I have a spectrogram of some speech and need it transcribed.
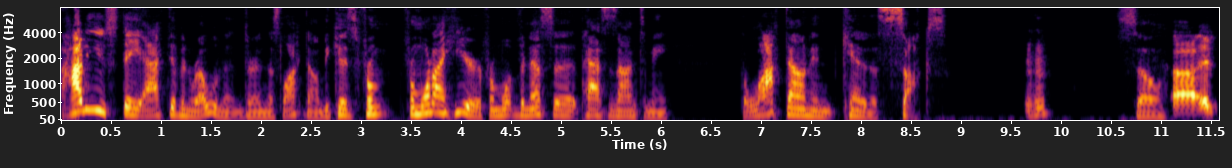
how do you stay active and relevant during this lockdown? Because from from what I hear, from what Vanessa passes on to me, the lockdown in Canada sucks. Mm-hmm. So uh, it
